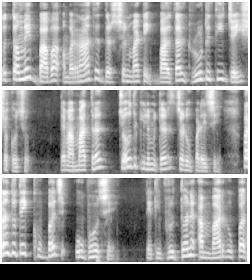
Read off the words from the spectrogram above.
તો તમે બાબા અમરનાથ દર્શન માટે બાલતાલ રૂટથી જઈ શકો છો. તેમાં માત્ર ચૌદ કિલોમીટર ચડવું પડે છે. પરંતુ તે ખૂબ જ ઊભો છે. તેથી વૃદ્ધોને આ માર્ગ ઉપર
